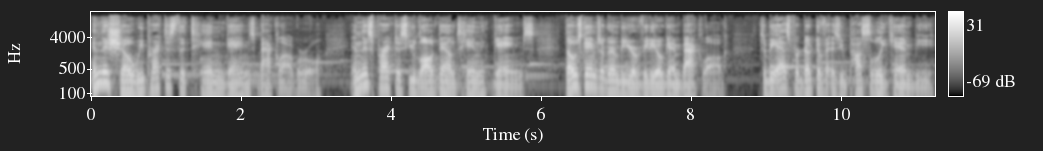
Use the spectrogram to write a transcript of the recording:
In this show, we practice the 10 games backlog rule. In this practice, you log down 10 games. Those games are going to be your video game backlog. To be as productive as you possibly can be,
